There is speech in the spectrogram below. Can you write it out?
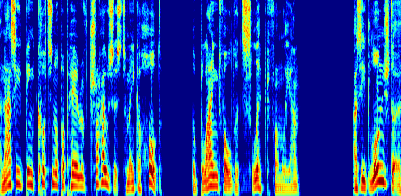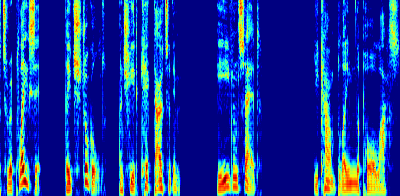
and as he'd been cutting up a pair of trousers to make a hood, the blindfold had slipped from Leanne. As he'd lunged at her to replace it, they'd struggled and she had kicked out at him. He even said, You can't blame the poor lass.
